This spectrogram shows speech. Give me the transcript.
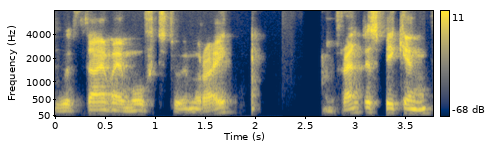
with time, I moved to MRI. And frankly speaking,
